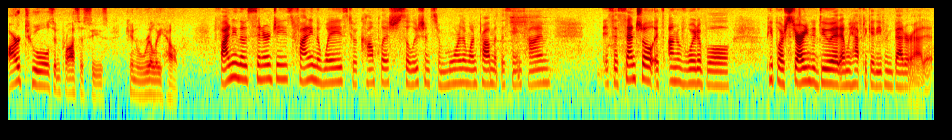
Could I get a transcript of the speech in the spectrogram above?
Our tools and processes can really help. Finding those synergies, finding the ways to accomplish solutions to more than one problem at the same time, it's essential, it's unavoidable. People are starting to do it and we have to get even better at it.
